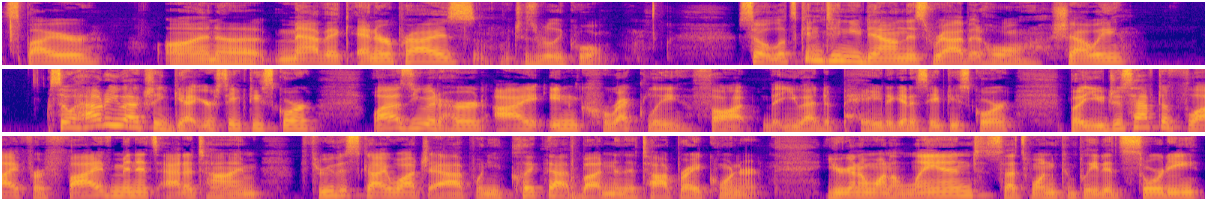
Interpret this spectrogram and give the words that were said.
Spire, on a Mavic Enterprise, which is really cool. So let's continue down this rabbit hole, shall we? So, how do you actually get your safety score? Well, as you had heard, I incorrectly thought that you had to pay to get a safety score, but you just have to fly for five minutes at a time through the Skywatch app when you click that button in the top right corner. You're gonna wanna land, so that's one completed sortie.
